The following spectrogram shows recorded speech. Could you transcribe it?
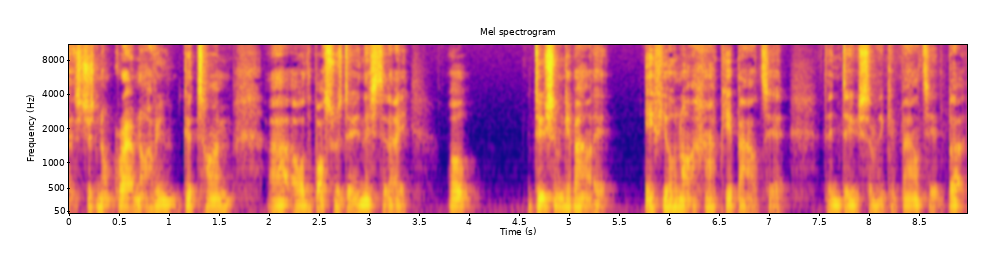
it's just not great. I'm not having a good time. Uh, oh, the boss was doing this today. Well, do something about it. If you're not happy about it, then do something about it. But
